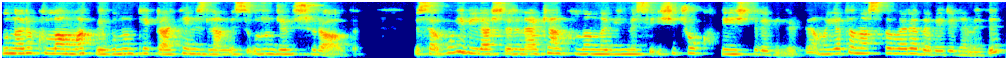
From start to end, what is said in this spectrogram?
Bunları kullanmak ve bunun tekrar temizlenmesi uzunca bir süre aldı. Mesela bu gibi ilaçların erken kullanılabilmesi işi çok değiştirebilirdi ama yatan hastalara da verilemedi.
